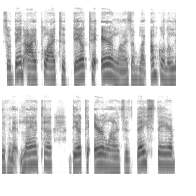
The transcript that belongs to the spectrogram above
So then I applied to Delta Airlines. I'm like, I'm going to live in Atlanta. Delta Airlines is based there.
